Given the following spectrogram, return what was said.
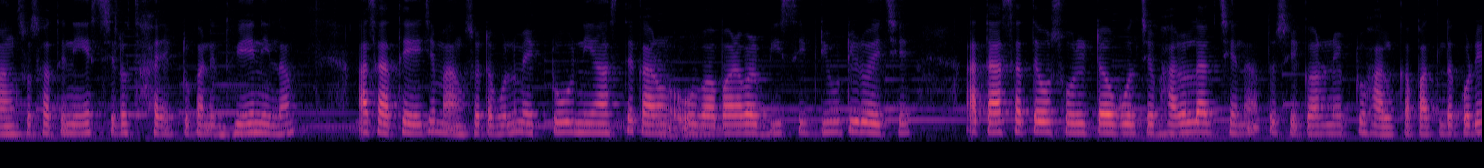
মাংসর সাথে নিয়ে এসেছিল, তাই একটুখানি ধুয়ে নিলাম। আর সাথে এই যে মাংসটা বললাম, একটু নিয়ে আসতে, কারণ ওর বাবার আবার বিসিপ ডিউটি রয়েছে। আর তার সাথে ওর শরীরটাও বলছে ভালো লাগছে না, তো সেই কারণে একটু হালকা পাতলা করে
